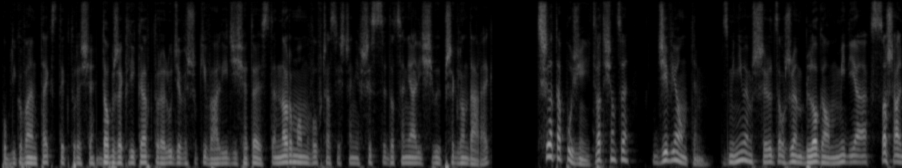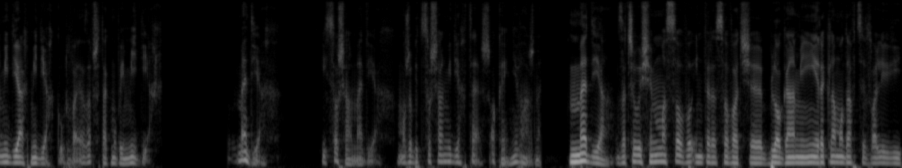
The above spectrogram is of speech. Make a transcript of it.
publikowałem teksty, które się dobrze klika, w które ludzie wyszukiwali. Dzisiaj to jest normą, wówczas jeszcze nie wszyscy doceniali siły przeglądarek. Trzy lata później, w 2009, zmieniłem szyld, założyłem bloga o mediach, social mediach, mediach, kurwa, ja zawsze tak mówię, mediach. Mediach i social mediach. Może być social mediach też, okej, okay, nieważne. Media zaczęły się masowo interesować e, blogami, reklamodawcy walili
